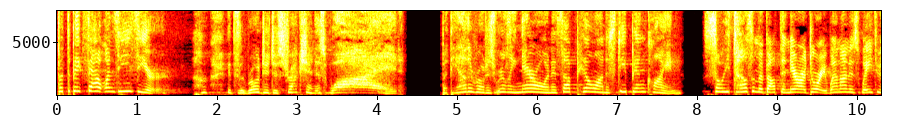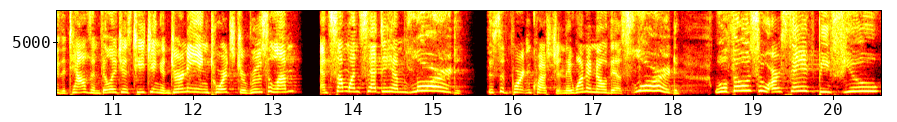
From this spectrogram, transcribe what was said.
But the big fat one's easier. it's the road to destruction is wide. But the other road is really narrow and it's uphill on a steep incline. So he tells him about the narrow door. He went on his way through the towns and villages teaching and journeying towards Jerusalem. And someone said to him, Lord, this important question. They want to know this. Lord, will those who are saved be few?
